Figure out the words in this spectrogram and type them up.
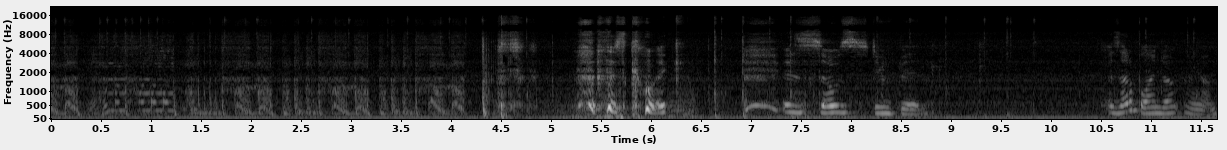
this click is so stupid. Is that a blind jump? Hang on.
